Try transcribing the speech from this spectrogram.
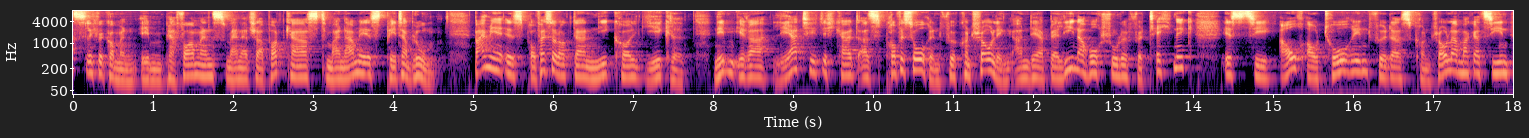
Herzlich willkommen im Performance Manager Podcast. Mein Name ist Peter Blum. Bei mir ist Professor Dr. Nicole Jekel. Neben ihrer Lehrtätigkeit als Professorin für Controlling an der Berliner Hochschule für Technik ist sie auch Autorin für das Controller Magazin,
